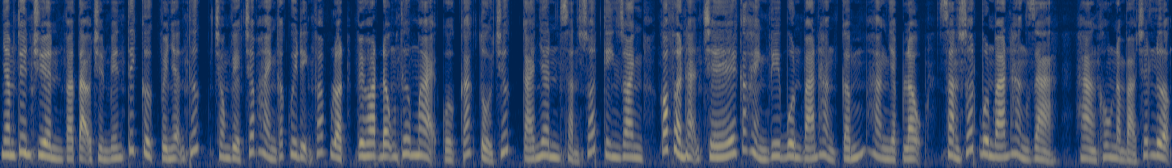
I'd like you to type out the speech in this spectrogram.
nhằm tuyên truyền và tạo chuyển biến tích cực về nhận thức trong việc chấp hành các quy định pháp luật về hoạt động thương mại của các tổ chức cá nhân sản xuất kinh doanh, góp phần hạn chế các hành vi buôn bán hàng cấm, hàng nhập lậu, sản xuất buôn bán hàng giả, hàng không đảm bảo chất lượng.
